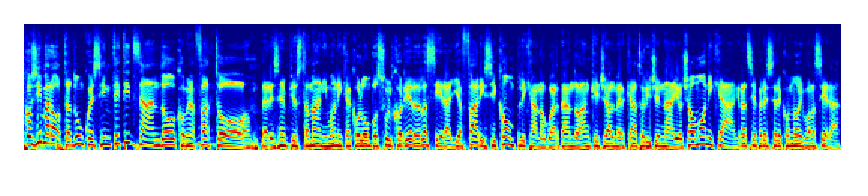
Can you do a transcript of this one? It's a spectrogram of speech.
Così Marotta dunque sintetizza analizzando, come ha fatto per esempio stamani Monica Colombo sul Corriere della Sera, gli affari si complicano guardando anche già il mercato di gennaio. Ciao Monica, grazie per essere con noi, buonasera.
